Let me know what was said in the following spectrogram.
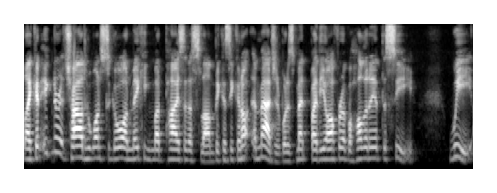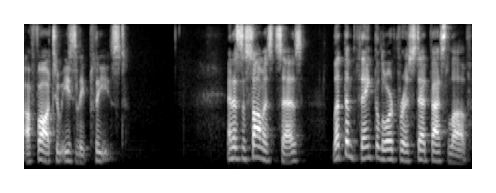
like an ignorant child who wants to go on making mud pies in a slum because he cannot imagine what is meant by the offer of a holiday at the sea. We are far too easily pleased. And as the psalmist says, let them thank the Lord for his steadfast love,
